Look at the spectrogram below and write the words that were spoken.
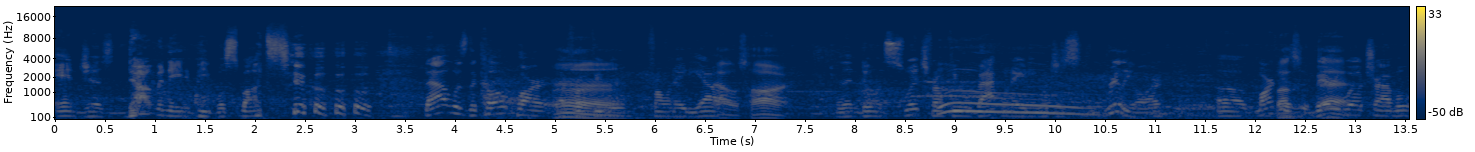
and just dominated people's spots too. that was the cold part uh, from Mm. people from 180 out. That was hard. And then doing switch from people back 180, which is really hard. Uh, Mark Fucks is very that. well traveled,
